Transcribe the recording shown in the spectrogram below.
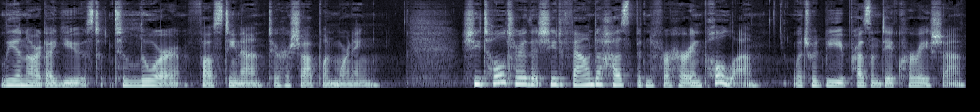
Leonarda used to lure Faustina to her shop one morning. She told her that she'd found a husband for her in Pola, which would be present day Croatia,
